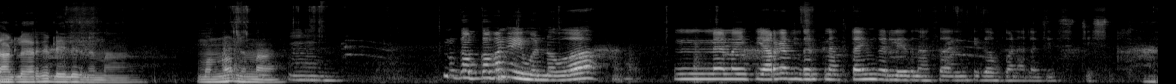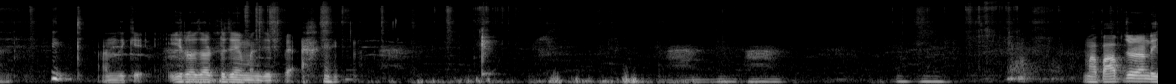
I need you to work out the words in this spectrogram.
దాంట్లో ఎరగడ్లు వేయలేదు నిన్న. మొన్న నిన్న. నువ్వు గబగబని చేయమన్నావు? నేను ఇంక ఎరగడ్డలు దొరికినంత టైం కూడా లేదు నాకు అందుకే గబగబని అలా చేసి చేసిన. అందుకే ఈరోజు అట్టు చేయమని చెప్పా. మా పాప చూడండి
